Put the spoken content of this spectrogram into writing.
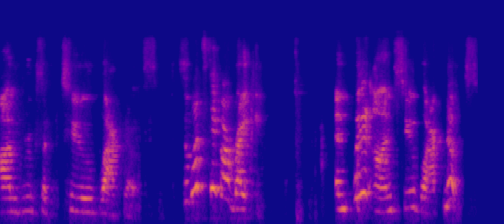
on groups of two black notes. So let's take our right hand and put it on two black notes.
